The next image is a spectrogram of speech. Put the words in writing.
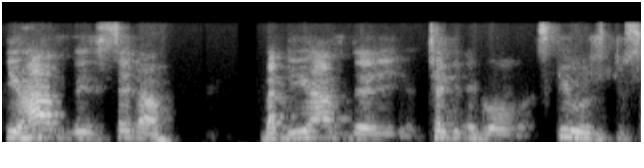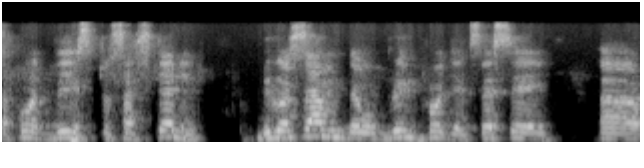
you have this setup, but you have the technical skills to support this, to sustain it? Because some they will bring projects. Let's say uh,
